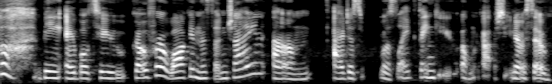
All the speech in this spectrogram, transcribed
being able to go for a walk in the sunshine, um, I just was like, thank you. Oh my gosh, you know, so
